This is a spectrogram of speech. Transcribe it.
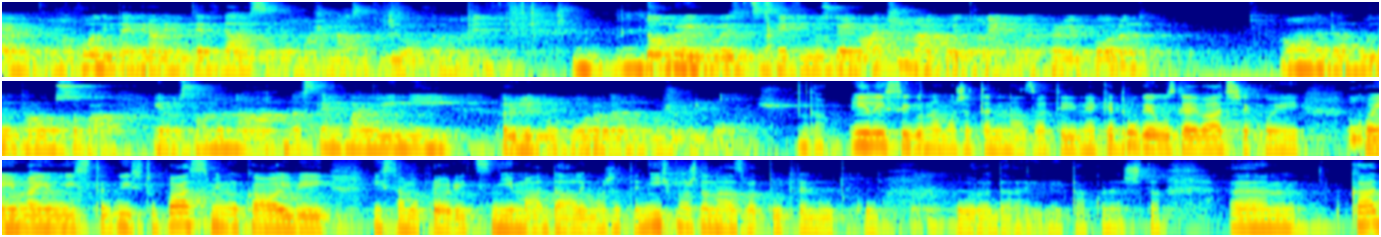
eventualno vodi taj graviditet, da li se nju može nazvati u bilo kojem momentu dobro je i povezati se s nekim uzgajivačima ako je to nekome prvi porod, onda da bude ta osoba jednostavno na, na stand-by liniji prilikom poroda da može pripomoći. Da. Ili sigurno možete nazvati neke druge uzgajivače koji, koji imaju istu, istu pasminu kao i vi i samo provjeriti s njima da li možete njih možda nazvati u trenutku poroda ili tako nešto. Um, kad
